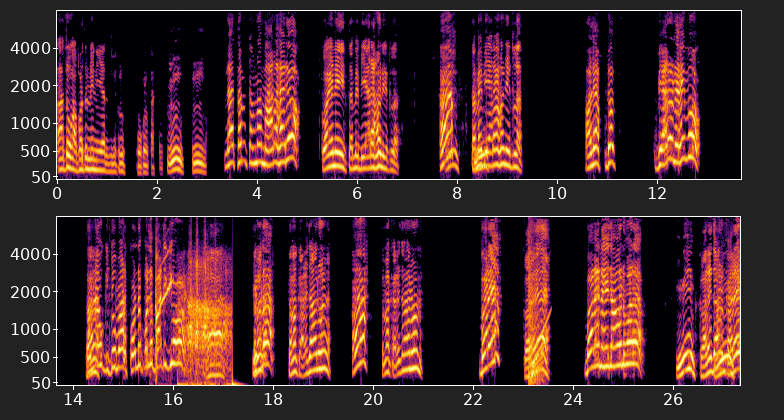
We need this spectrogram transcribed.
આ તો વાપરતો નહીં યાર નીકળું પોકળો કાઢતો. લે તમ તમને માર હાર્યો કોઈ નહીં તમે બે રહો ને એટલે. હા? તમે બે રહો ને એટલે. અલે આપડો બેરો નહીં મો. તમને હું કીધું માર કોનો પડે ફાટી ગયો? હા. એટલે? તમે ઘરે જવાનું હે ને? હા? તમે ઘરે જવાનું હે ને? બરે? ઘરે? બરે નહીં જવાનું મારે. ઘરે જવાનું ઘરે.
